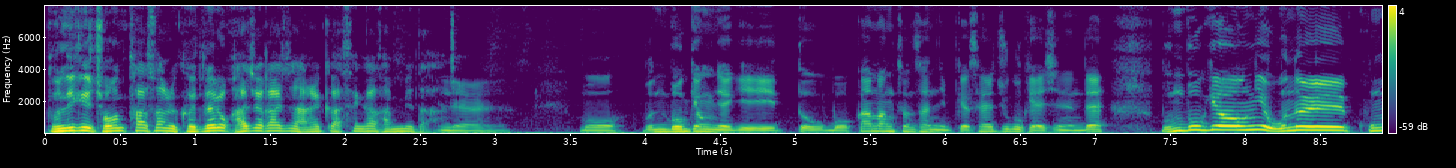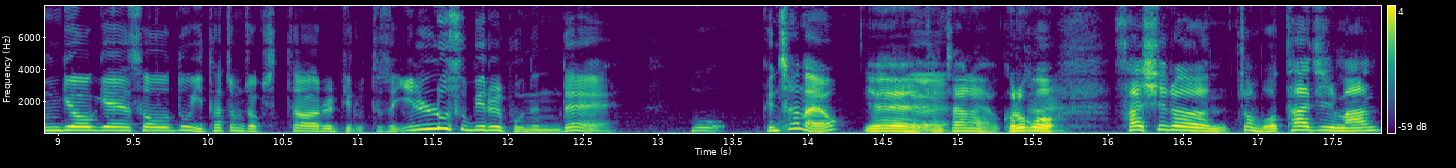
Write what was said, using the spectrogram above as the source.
분위기 좋은 타선을 그대로 가져가지 않을까 생각합니다. 네. 뭐 문보경 얘기 또 뭐 까망천사님께서 해주고 계시는데 문보경이 오늘 공격에서도 이타점 적시타를 비롯해서 1루 수비를 보는데 뭐 괜찮아요? 예, 네. 괜찮아요. 그리고 네. 사실은 좀 못하지만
